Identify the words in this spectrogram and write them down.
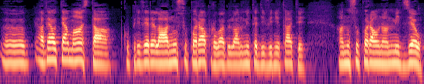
uh, aveau teama asta cu privire la a nu supăra probabil o anumită divinitate, a nu supăra un anumit zeu.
